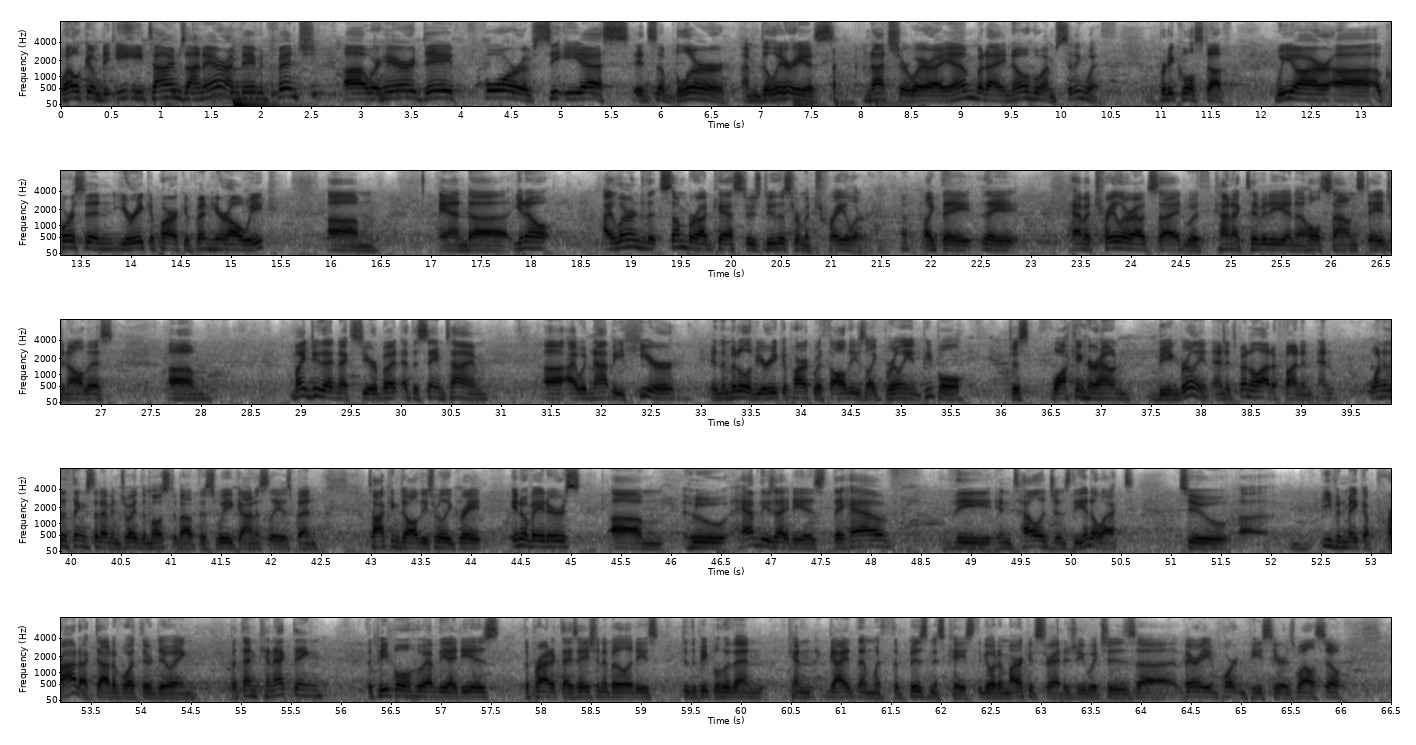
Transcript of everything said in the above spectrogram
Welcome to EE Times on Air. I'm David Finch. Uh, we're here, day four of CES. It's a blur. I'm delirious. I'm not sure where I am, but I know who I'm sitting with. Pretty cool stuff. We are, uh, of course, in Eureka Park. I've been here all week. Um, and, uh, you know, I learned that some broadcasters do this from a trailer. like they, they have a trailer outside with connectivity and a whole sound stage and all this. Um, might do that next year, but at the same time, uh, I would not be here in the middle of Eureka Park with all these like brilliant people just walking around being brilliant. And it's been a lot of fun. And, and one of the things that I've enjoyed the most about this week, honestly, has been talking to all these really great innovators um, who have these ideas. They have the intelligence, the intellect to uh, even make a product out of what they're doing, but then connecting the people who have the ideas, the productization abilities, to the people who then can guide them with the business case, the go to market strategy, which is a very important piece here as well. So,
